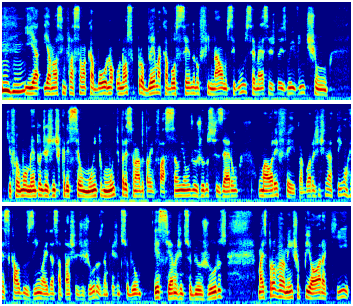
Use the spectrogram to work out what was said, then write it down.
uhum. e, a, e, a, nossa inflação acabou, o nosso problema acabou sendo no final, no segundo semestre de 2021 que foi um momento onde a gente cresceu muito, muito pressionado pela inflação e onde os juros fizeram um maior efeito. Agora a gente ainda tem um rescaldozinho aí dessa taxa de juros, né, porque a gente subiu, esse ano a gente subiu os juros, mas provavelmente o pior aqui,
